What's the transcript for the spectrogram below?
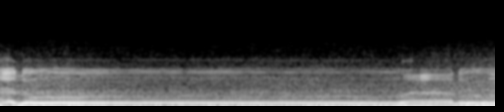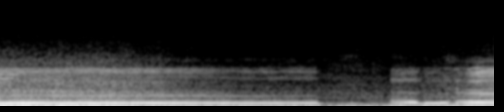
ألو ألو ألو ألو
